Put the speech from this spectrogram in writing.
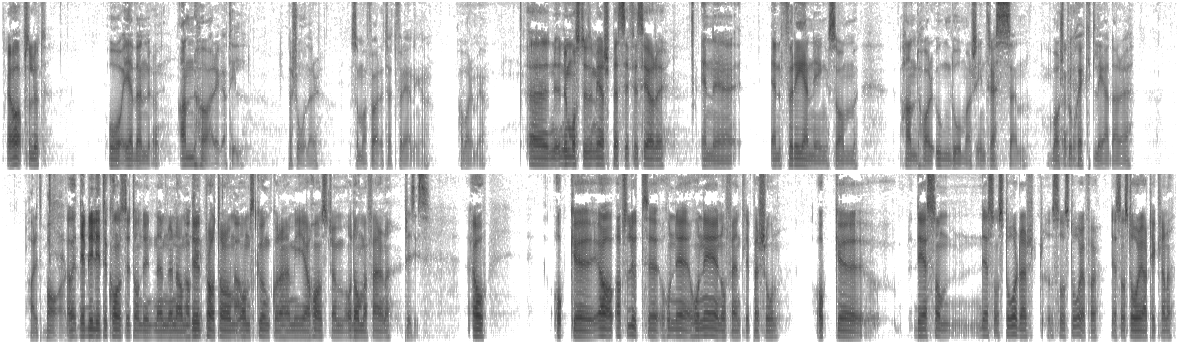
Ja, absolut. Och även anhöriga till personer som har företrätt föreningar har varit med. Nu, nu måste du mer specificera dig. En, eh, en förening som handhar ungdomars intressen, vars Okej. projektledare har ett barn. Ja, det blir lite konstigt om du inte nämner namn. Okej. Du pratar om, Ja. om Skunk och den här Mia Hanström och de affärerna. Precis. Jo. Och eh, ja, absolut, eh, hon är, hon är en offentlig person. Och eh, det som, det som står där, så står jag för. Det som står i artiklarna.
